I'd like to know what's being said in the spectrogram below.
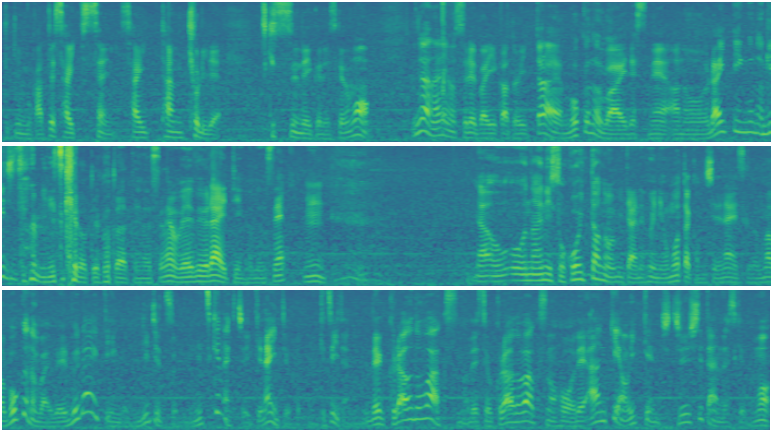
的に向かって最最短距離で突き進んでいくんですけども。じゃあ何をすればいいかといったら僕の場合ですねあのライティングの技術を身につけろということだったんですよね。ウェブライティングですね、うん、なお何そこ行ったのみたいな風に思ったかもしれないですけど、まあ、僕の場合ウェブライティングの技術を身につけなくちゃいけないということに気づいたんででクラウドワークスのですよ。クラウドワークスの方で案件を1件受注してたんですけども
